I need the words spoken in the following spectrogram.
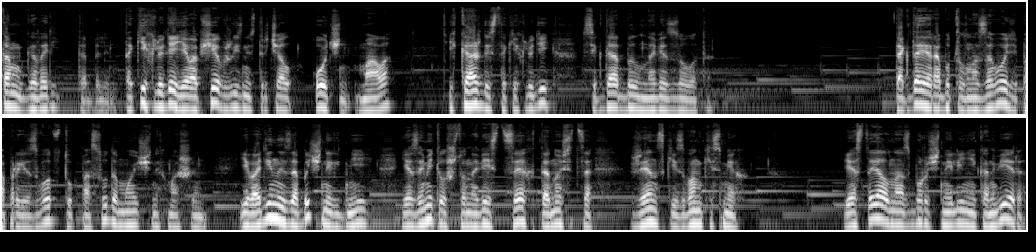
там говорить-то, блин. Таких людей я вообще в жизни встречал очень мало. И каждый из таких людей всегда был на вес золота. Тогда я работал на заводе по производству посудомоечных машин, и в один из обычных дней я заметил, что на весь цех доносится женский звонкий смех. Я стоял на сборочной линии конвейера,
